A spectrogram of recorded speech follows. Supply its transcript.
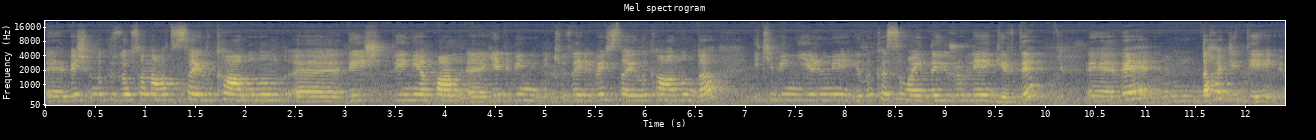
E, 5996 sayılı kanunun e, değişikliğini yapan e, 7255 sayılı kanun da 2020 yılı Kasım ayında yürürlüğe girdi. E, ve daha ciddi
